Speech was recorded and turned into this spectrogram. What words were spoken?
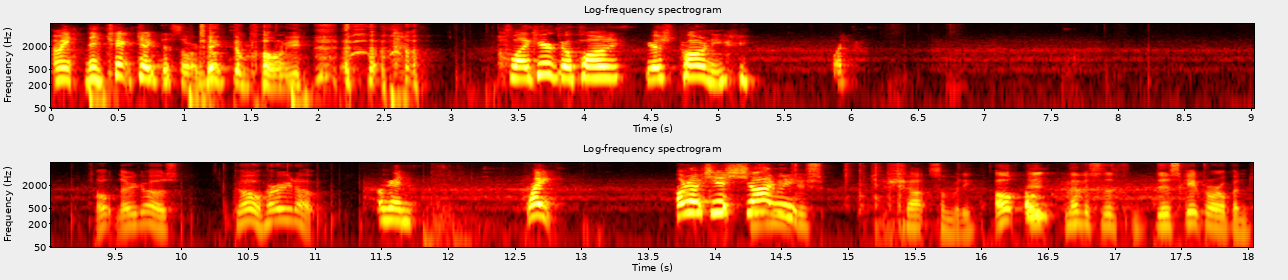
I mean, they take take the sword. take the pony. Like, here, go, Pony. Here's Pony. what? oh, there he goes. Go, hurry it up. Okay. Wait. Oh no, she just shot Somebody me. just shot somebody. Oh, it, oh. Memphis, the, the escape door opened.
